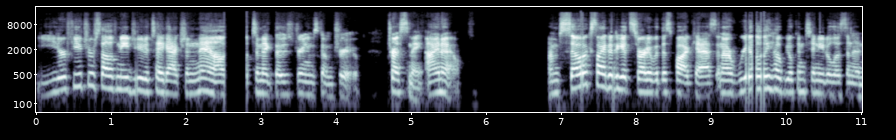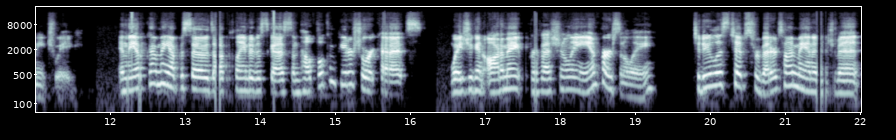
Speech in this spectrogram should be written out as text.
your future self needs you to take action now to make those dreams come true. Trust me, I know. I'm so excited to get started with this podcast, and I really hope you'll continue to listen in each week. In the upcoming episodes, I plan to discuss some helpful computer shortcuts, ways you can automate professionally and personally, to do list tips for better time management,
